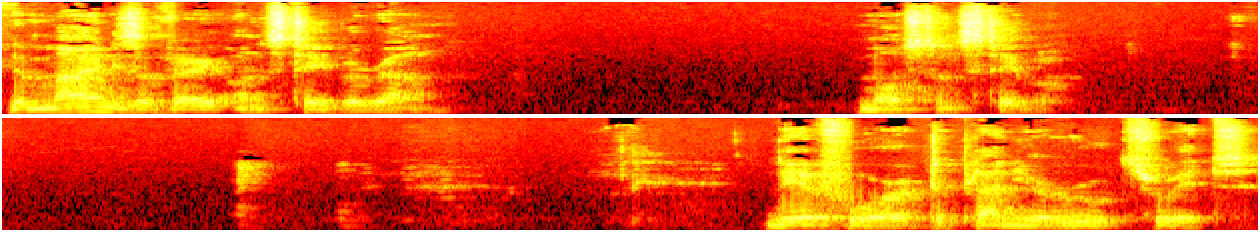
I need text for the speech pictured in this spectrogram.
The mind is a very unstable realm, most unstable. Therefore, to plan your route through it,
